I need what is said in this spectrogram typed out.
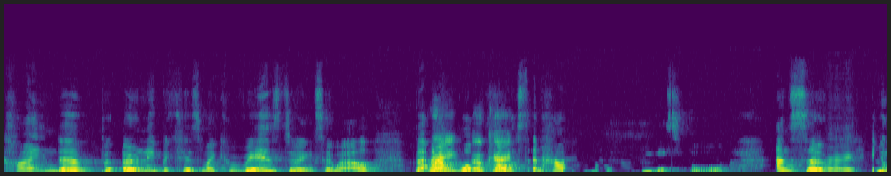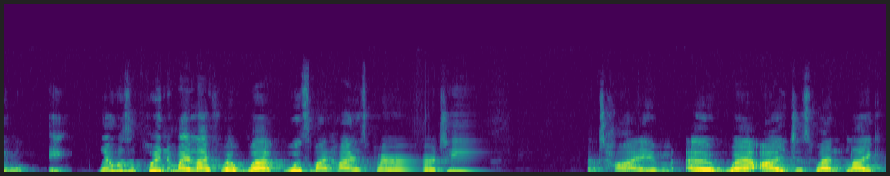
kind of, but only because my career is doing so well. But Right, at what okay. cost? And how do I do this for? And so Right. it, it, there was a point in my life where work was my highest priority. A time uh, where I just went like,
